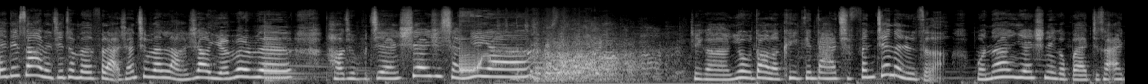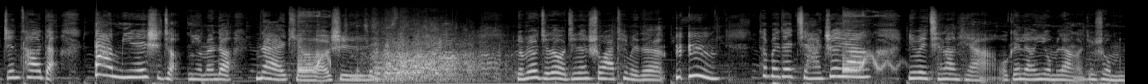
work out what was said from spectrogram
ladies and gentlemen，父老乡亲们、老少爷们们，好久不见，甚是想念呀！这个又到了可以跟大家去犯贱的日子了。我呢，依然是那个不爱节操、爱贞操的大迷人十九，你们的耐听老师。有没有觉得我今天说话特别的、特别的夹着呀？因为前两天啊，我跟梁毅我们两个就是我们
